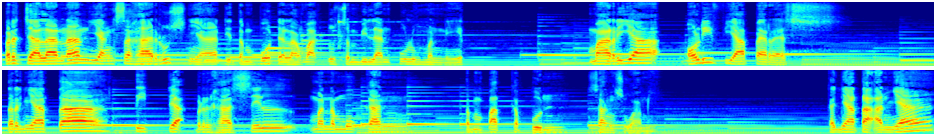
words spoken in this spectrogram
Perjalanan yang seharusnya ditempuh dalam waktu 90 menit, Maria Olivia Perez ternyata tidak berhasil menemukan tempat kebun sang suami. Kenyataannya,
